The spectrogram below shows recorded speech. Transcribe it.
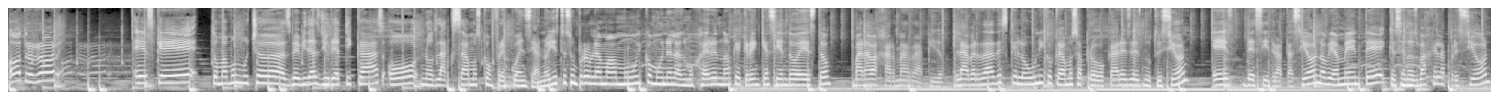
Otro error es que tomamos muchas bebidas diuréticas o nos laxamos con frecuencia, ¿no? Y este es un problema muy común en las mujeres, ¿no? Que creen que haciendo esto van a bajar más rápido. La verdad es que lo único que vamos a provocar es desnutrición es deshidratación, obviamente, que se nos baje la presión,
